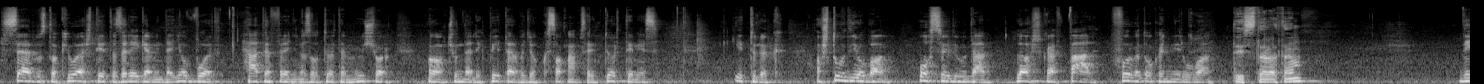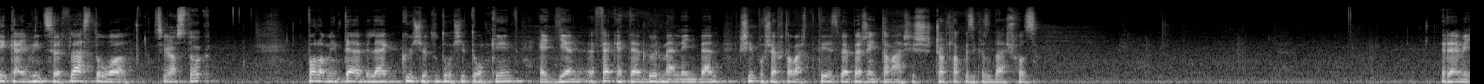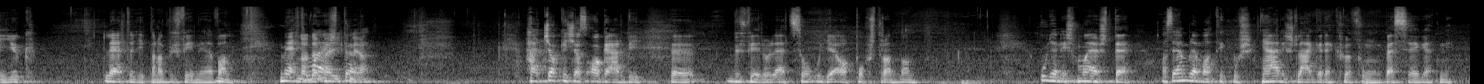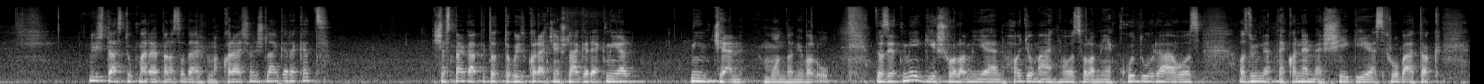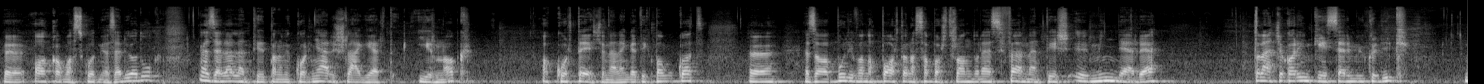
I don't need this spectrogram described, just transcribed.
Szervusztok, jó estét, az régen minden jobb volt. Hátrafelé nyilazó történelmi műsor. Magam Csundelik Péter vagyok, szakmám szerint történész. Itt ülök a stúdióban, hosszú idő után, Laskov Pál, forgatókönyvíróval, Tiszteletem. DK Windsurf Lászlóval, Sziasztok! valamint elvileg külső tudósítónként egy ilyen fekete bőrmellényben Siposev Tamást tézve Bezsény Tamás is csatlakozik az adáshoz. Reméljük. Lehet, hogy éppen a büfénél van. Mert Na de melyiknél? Hát csak is az Agárdi büféről lett szó, ugye a Popstrandon. Ugyanis ma este az emblematikus nyári slágerekről fogunk beszélgetni. Listáztuk már ebben az adásban a karácsonyi slágereket, és ezt megállapítottuk, hogy karácsonyi slágereknél nincsen mondani való. De azért mégis valamilyen hagyományhoz, valamilyen kultúrához, az ünnepnek a nemességéhez próbáltak ö, alkalmazkodni az előadók. Ezzel ellentétben, amikor nyári slágert írnak, akkor teljesen elengedik magukat. Ö, Ez a buli van a parton, a szabad strandon, ez felmentés ö, mindenre. Talán csak a rimkényszer működik,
